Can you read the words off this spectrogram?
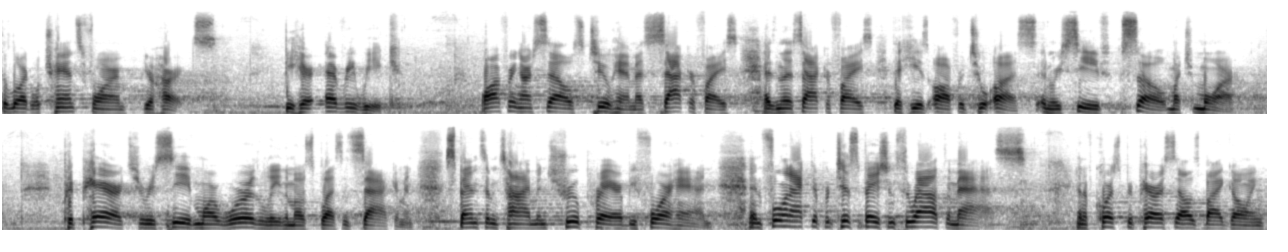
the Lord will transform your hearts. Be here every week, offering ourselves to Him as sacrifice, as the sacrifice that He has offered to us, and receive so much more. Prepare to receive more worthily the most blessed sacrament. Spend some time in true prayer beforehand, and full and active participation throughout the Mass. And of course, prepare ourselves by going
